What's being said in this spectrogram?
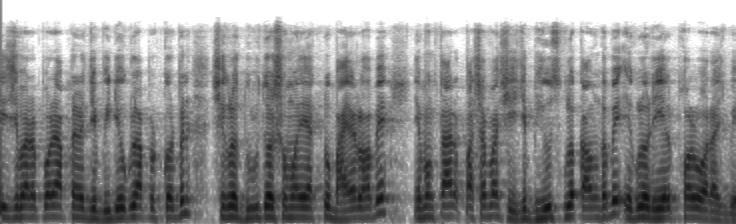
রিচ বাড়ার পরে আপনারা যে ভিডিওগুলো আপলোড করবেন, সেগুলো দ্রুত সময়ে একটু ভাইরাল হবে এবং তার পাশাপাশি যে ভিউজগুলো কাউন্ট হবে, এগুলো রিয়েল ফলোয়ার আসবে।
